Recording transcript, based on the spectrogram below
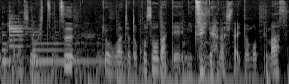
の話をしつつ今日はちょっと子育てについて話したいと思ってます。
